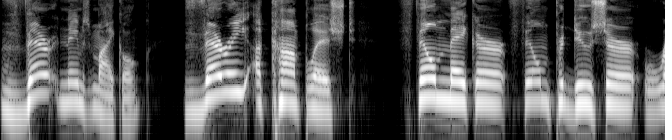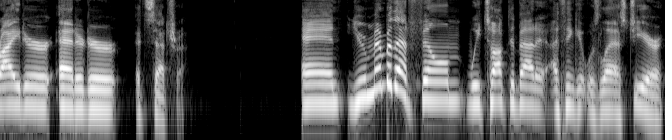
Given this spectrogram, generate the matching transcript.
Very name's Michael. Very accomplished filmmaker, film producer, writer, editor, etc. And you remember that film we talked about it? I think it was last year,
